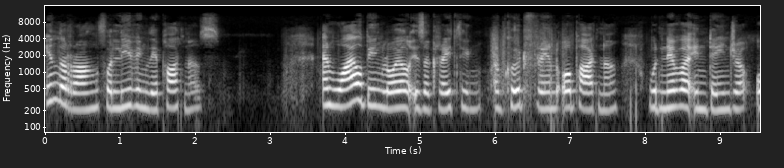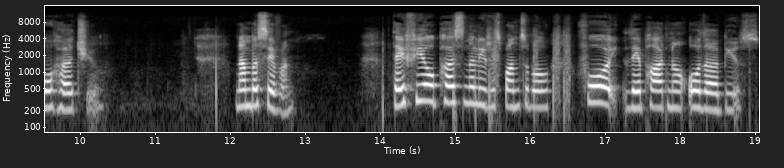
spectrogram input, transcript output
in the wrong for leaving their partners. And while being loyal is a great thing, a good friend or partner would never endanger or hurt you. Number seven, they feel personally responsible for their partner or the abuse.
